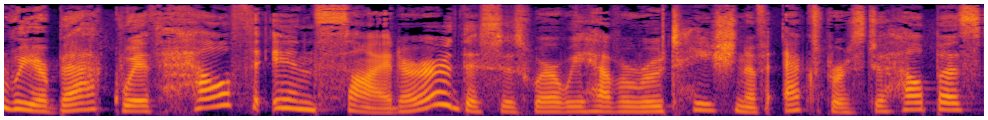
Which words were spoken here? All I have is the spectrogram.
And we are back with Health Insider. This is where we have a rotation of experts to help us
